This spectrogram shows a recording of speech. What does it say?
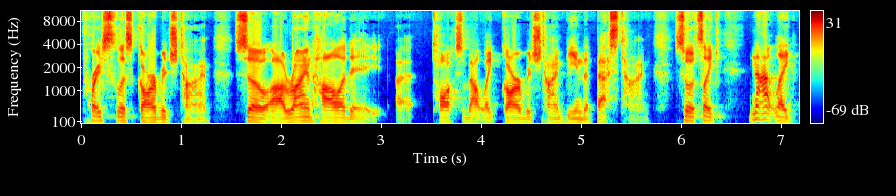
priceless garbage time. So uh, Ryan Holiday uh, talks about like garbage time being the best time. So it's like not like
